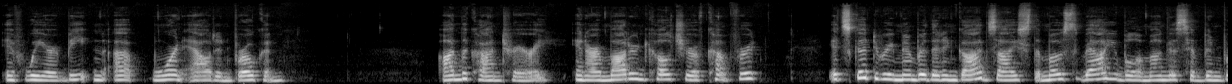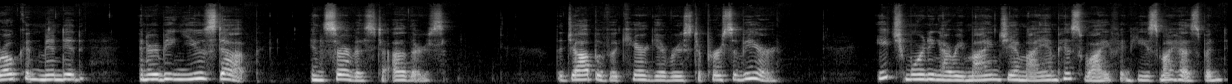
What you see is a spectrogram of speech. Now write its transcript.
if we are beaten up, worn out, and broken. On the contrary, in our modern culture of comfort, it's good to remember that in God's eyes, the most valuable among us have been broken, mended, and are being used up in service to others. The job of a caregiver is to persevere. Each morning I remind Jim I am his wife and he's my husband.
